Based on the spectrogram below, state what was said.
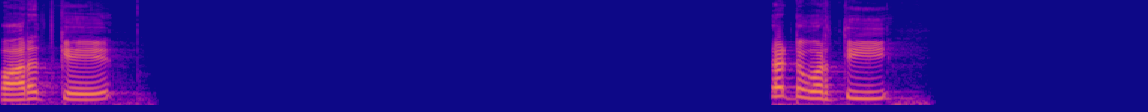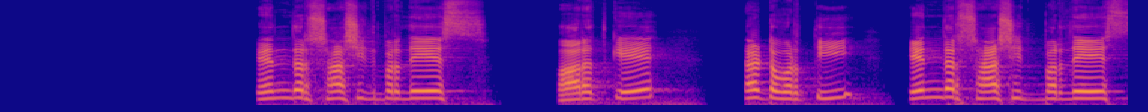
भारत के तटवर्ती केंद्र शासित प्रदेश, भारत के तटवर्ती केंद्र शासित प्रदेश।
